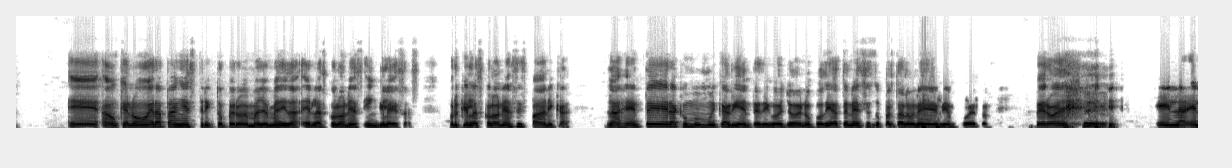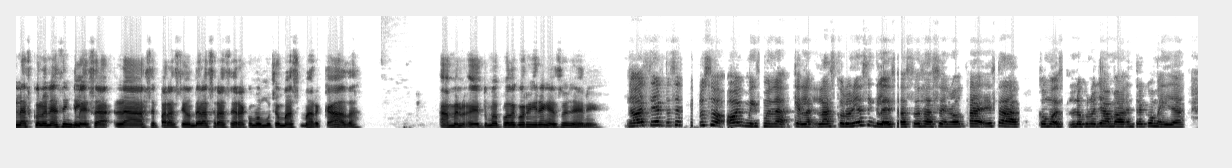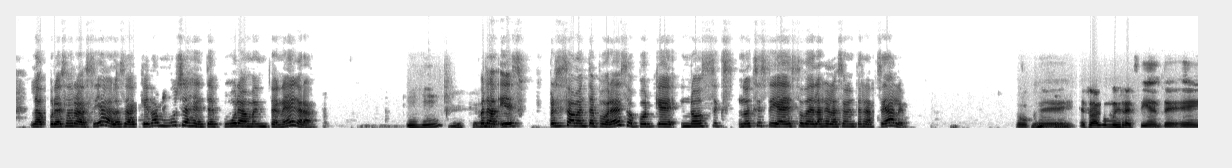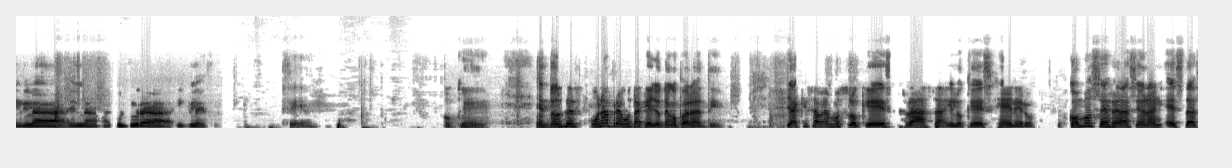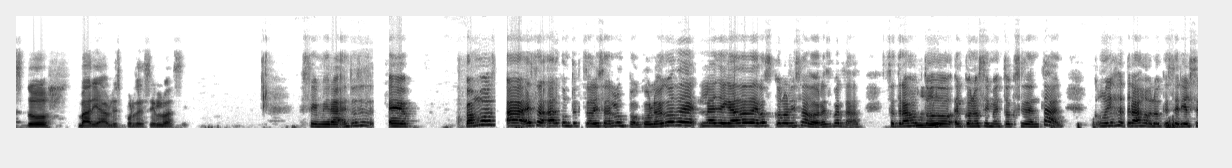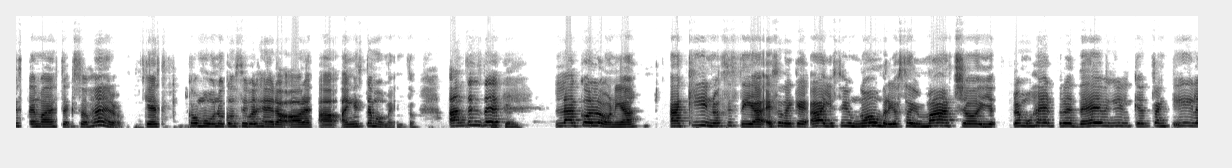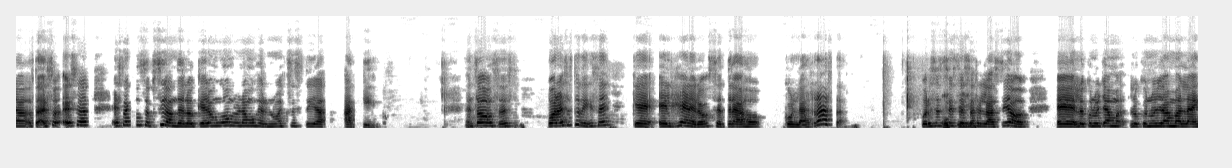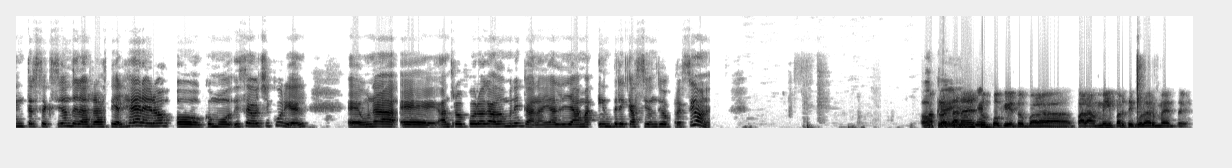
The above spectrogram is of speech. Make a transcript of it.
eh, aunque no era tan estricto, pero en mayor medida en las colonias inglesas, porque en las colonias hispánicas la gente era como muy caliente, digo yo, y no podía tenerse sus pantalones bien puestos. Pero en, Sí. en, la, en las colonias inglesas la separación de las razas era como mucho más marcada. A eh, ¿Tú me puedes corregir en eso, Jenny? No, es cierto, es cierto. Incluso hoy mismo en la, que la- las colonias inglesas, o sea, se nota esa, como es lo que uno llama, entre comillas, la pureza racial. O sea, queda mucha gente puramente negra. ¿verdad? Y es precisamente por eso, porque no, no existía eso de las relaciones interraciales. Ok. Ok. Eso es algo muy reciente en la, en la cultura inglesa. Sí. Ok. Entonces, una pregunta que yo tengo para ti. Ya que sabemos lo que es raza y lo que es género, ¿cómo se relacionan estas dos variables, por decirlo así? Sí, mira, entonces eh, vamos a, eso- a contextualizarlo un poco. Luego de la llegada de los colonizadores, ¿verdad? Se trajo todo el conocimiento occidental. Con ello se trajo lo que sería el sistema de sexo-género, que es como uno concibe el género ahora, a- en este momento. Antes de. La colonia, aquí no existía eso de que, ah, yo soy un hombre, yo soy un macho, y yo soy mujer, tú eres débil, que tranquila. O sea, eso, esa, esa concepción de lo que era un hombre y una mujer no existía aquí. Entonces, por eso se dice que el género se trajo con la raza. Por eso existe esa relación. Eh, lo, que uno llama, lo que uno llama la intersección de la raza y el género, o como dice Ochi Curiel, eh, una eh, antropóloga dominicana, ella le llama imbricación de opresiones. Aplatana eso un poquito para, para mí particularmente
